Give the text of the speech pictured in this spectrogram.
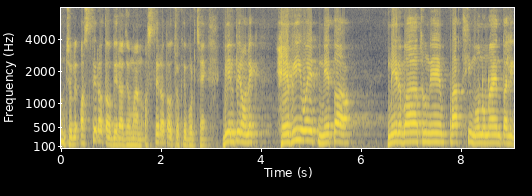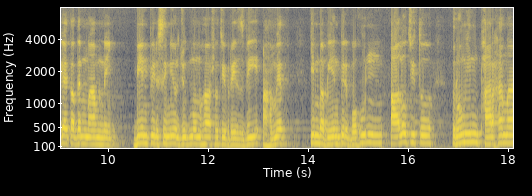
অঞ্চলে অস্থিরতাও বিরাজমান, অস্থিরতাও চোখে পড়ছে। বিএনপির অনেক হেভি ওয়েট নেতা নির্বাচনে প্রার্থী মনোনয়ন তালিকায় তাদের নাম নেই। বিএনপির সিনিয়র যুগ্ম মহাসচিব রেজবি আহমেদ কিংবা বিএনপির বহুল আলোচিত রুমিন ফারহানা,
